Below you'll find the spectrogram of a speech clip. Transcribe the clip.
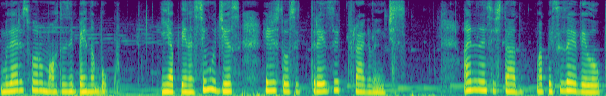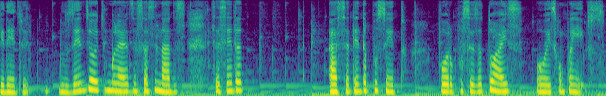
mulheres foram mortas em Pernambuco. Em apenas cinco dias, registrou-se 13 flagrantes. Ainda nesse estado, uma pesquisa revelou que dentre 208 mulheres assassinadas, 60 a 70% foram por seus atuais ou ex-companheiros.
